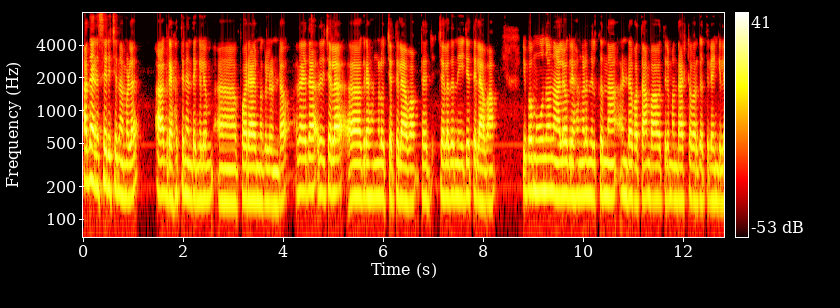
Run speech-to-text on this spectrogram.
അതനുസരിച്ച് നമ്മൾ ആ ഗ്രഹത്തിന് എന്തെങ്കിലും പോരായ്മകളുണ്ടോ? അതായത് അത് ചില ഗ്രഹങ്ങൾ ഉച്ചത്തിലാവാം ചിലത് നീചത്തിലാവാം. ഇപ്പോൾ മൂന്നോ നാലോ ഗ്രഹങ്ങൾ നിൽക്കുന്ന ഉണ്ട് പത്താം ഭാവത്തിൽ മന്ദാഷ്ടവർഗത്തിലെങ്കിൽ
